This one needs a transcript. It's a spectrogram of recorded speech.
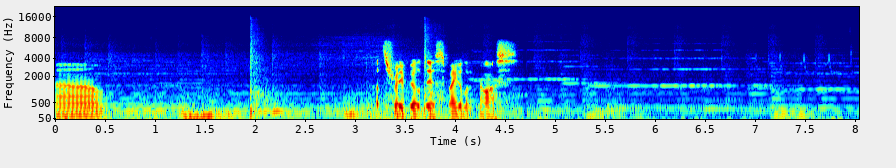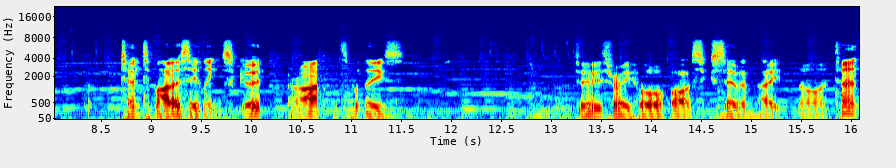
Um, let's rebuild this, make it look nice. 10 tomato seedlings, good. Alright, let's put these. 2, 3, 4, 5, 6, 7, 8, 9, 10.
